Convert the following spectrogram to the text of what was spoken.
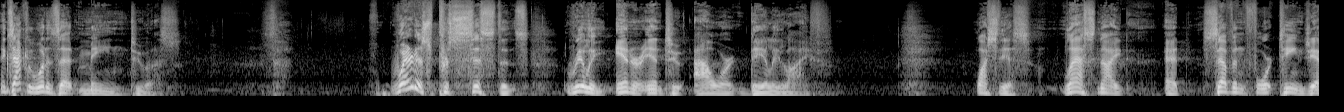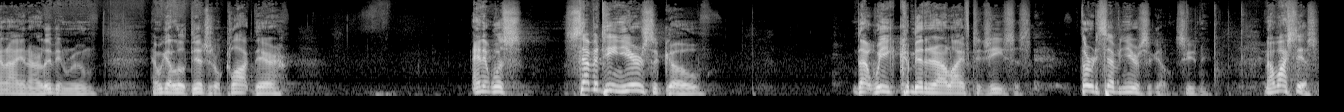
Exactly what does that mean to us? Where does persistence really enter into our daily life? Watch this last night at 7:14, Jan and I in our living room, and we got a little digital clock there. And it was 17 years ago that we committed our life to Jesus. 37 years ago, excuse me. Now watch this.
